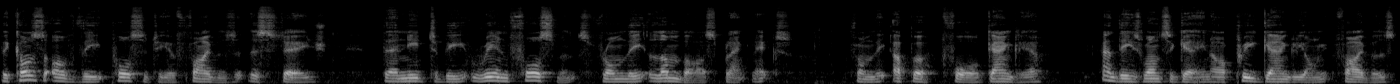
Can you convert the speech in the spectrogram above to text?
Because of the paucity of fibers at this stage, there need to be reinforcements from the lumbar splanchnics, from the upper four ganglia, and these once again are preganglionic fibers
